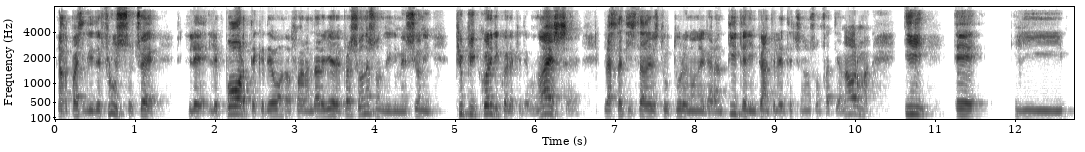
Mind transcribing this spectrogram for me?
la capacità di deflusso, cioè le, le, porte che devono far andare via le persone sono di dimensioni più piccole di quelle che devono essere, la staticità delle strutture non è garantita, gli impianti elettrici non sono fatti a norma, i, eh, gli,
